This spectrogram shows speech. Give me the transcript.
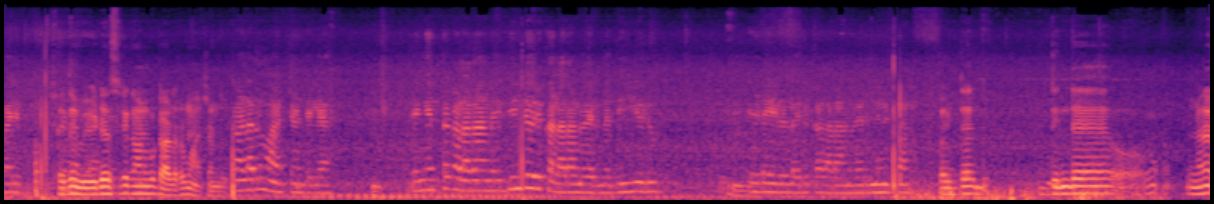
വലിപ്പം വീഡിയോസിൽ കാണുമ്പോൾ കളർ മാറ്റമുണ്ട്. കളർ മാറ്റണ്ടല്ലേ എങ്ങനത്തെ കളറാണ്? ഇതിന്റെ ഒരു കളറാണ് വരുന്നത്. ഈ ഒരു ഇടയിലുള്ള ഒരു കളറാണ് വരുന്നത് കേട്ടോ. ഇതിന്റെ ഇങ്ങനെ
